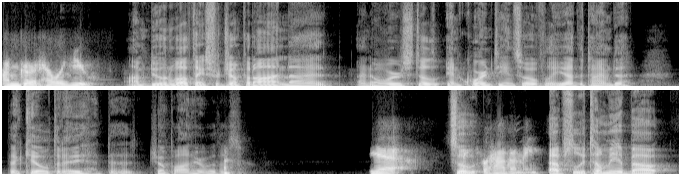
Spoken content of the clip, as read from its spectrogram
I'm good. How are you? I'm doing well. Thanks for jumping on. Uh, I know we're still in quarantine, so hopefully you had the time to to kill today to jump on here with us. yeah. So, Thanks for having me. Absolutely. Tell me about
